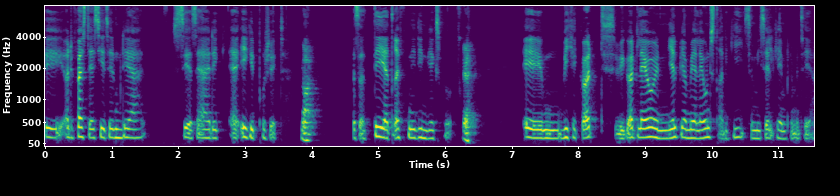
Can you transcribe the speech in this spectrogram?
Øh, og det første, jeg siger til dem, det er, CSR er, det, er ikke et projekt. Nej. Altså, det er driften i din virksomhed. Ja. Øhm, vi kan godt, vi kan godt lave en, hjælpe jer med at lave en strategi, som I selv kan implementere,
